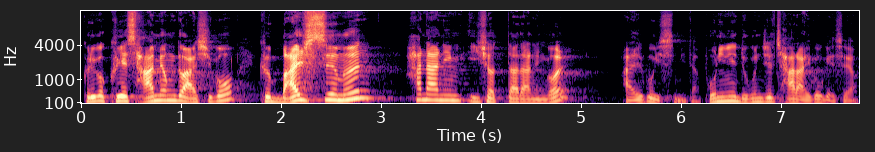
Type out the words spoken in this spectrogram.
그리고 그의 사명도 아시고 그 말씀은 하나님이셨다라는 걸 알고 있습니다. 본인이 누군지를 잘 알고 계세요.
